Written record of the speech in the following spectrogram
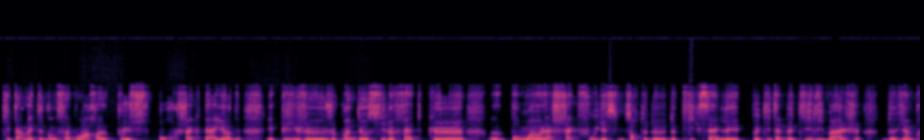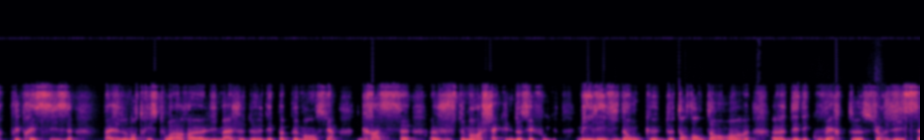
qui permettent d'en savoir euh, plus pour chaque période. Et puis je, je pointais aussi le fait que euh, pour moi, voilà, chaque fouille c'est une sorte de, de pixel et petit à petit l'image devient plus précise page de notre histoire, euh, l'image de, des peuplements anciens, grâce euh, justement à chacune de ces fouilles. Mais il est évident que de temps en temps, euh, des découvertes surgissent.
